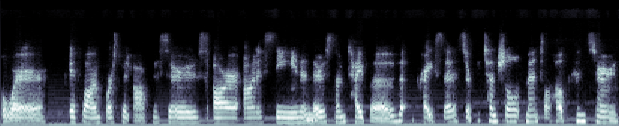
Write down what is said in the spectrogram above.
or if law enforcement officers are on a scene and there's some type of crisis or potential mental health concern,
